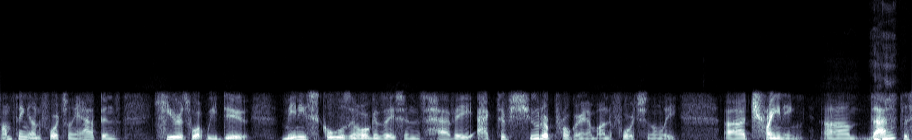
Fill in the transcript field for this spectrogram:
something unfortunately happens here's what we do many schools and organizations have a active shooter program unfortunately uh, training. Um, that's mm-hmm. the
